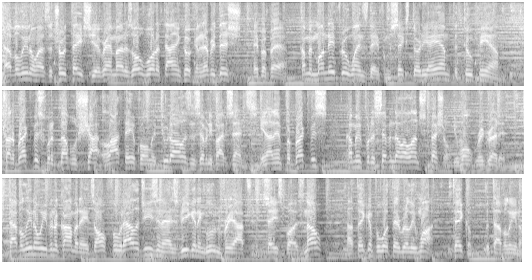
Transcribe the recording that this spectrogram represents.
Tavolino has the true taste of your grandmother's old world Italian cooking in every dish they prepare. Coming Monday through Wednesday from 6.30 a.m. to 2 p.m. Try the breakfast with a double shot latte for only $2.75. You're not in for breakfast? Come in for the $7 lunch special. You won't regret it. Tavolino even accommodates all food allergies and has vegan and gluten-free options. Taste buds, no? Now take them for what they really want. Take them to Tavolino.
